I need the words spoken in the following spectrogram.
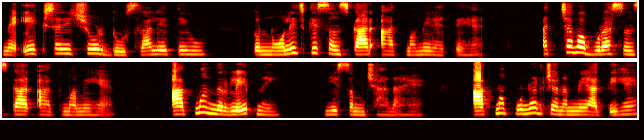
मैं एक शरीर छोड़ दूसरा लेती हूँ तो नॉलेज के संस्कार आत्मा में रहते हैं। अच्छा व बुरा संस्कार आत्मा में है। आत्मा निर्लेप नहीं, ये समझाना है। आत्मा पुनर्जन्म में आती है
